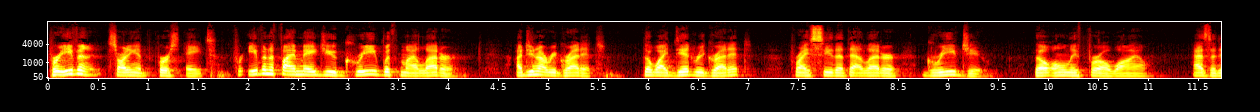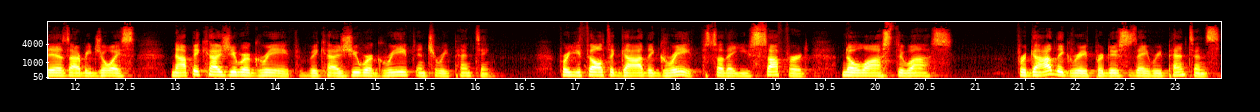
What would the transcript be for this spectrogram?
For even, starting at verse 8, for even if I made you grieve with my letter, I do not regret it, though I did regret it, for I see that that letter grieved you, though only for a while. As it is, I rejoice not because you were grieved, but because you were grieved into repenting. For you felt a godly grief, so that you suffered no loss through us. For godly grief produces a repentance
